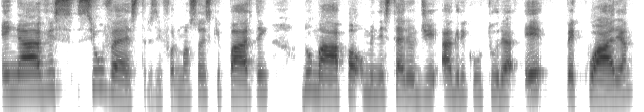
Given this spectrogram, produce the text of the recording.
em aves silvestres. Informações que partem do mapa, o Ministério de Agricultura e Pecuária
